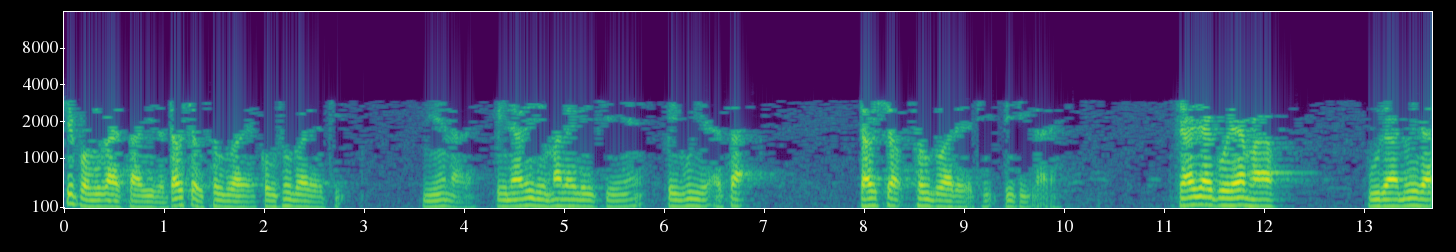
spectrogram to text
ဖြစ်ပုံကစားပြီးတော့တောက်လျှောက်ဆုံးသွားတယ်၊ကုံဆုံးသွားတဲ့အထိမြင်လာတယ်။ပိန်နာလေးတွေမှတ်လိုက်လို့ရှိရင်ပိန်မှုရဲ့အစတောက်လျှောက်ဆုံးသွားတဲ့အထိသိတည်လာတယ်။ရှားရှားကိုယ်ထဲမှာပူတာနှွေးတာ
